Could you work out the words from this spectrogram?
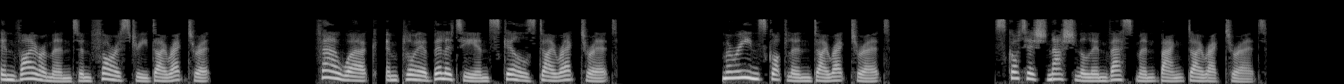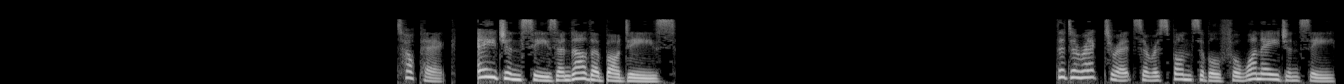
Environment and Forestry Directorate Fair Work, Employability and Skills Directorate Marine Scotland Directorate Scottish National Investment Bank Directorate Agencies and other bodies. The directorates are responsible for one agency,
